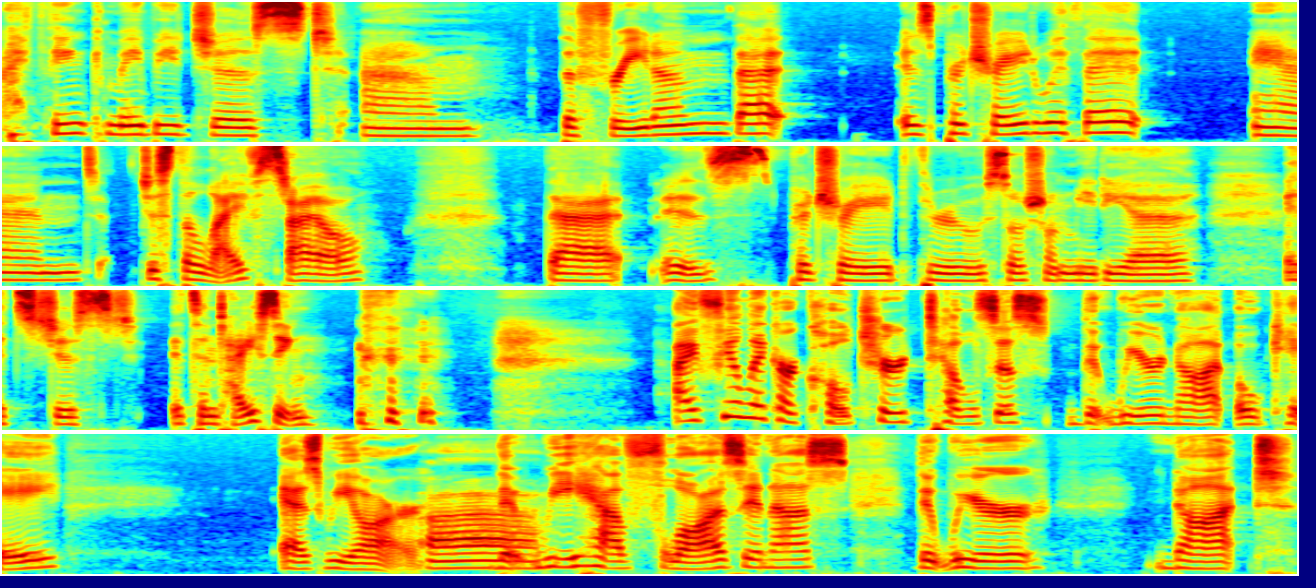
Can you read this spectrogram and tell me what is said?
I think maybe just um, the freedom that is portrayed with it and just the lifestyle that is portrayed through social media. It's just, it's enticing. I feel like our culture tells us that we're not okay as we are, that ah. we have flaws in us, that we're not,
